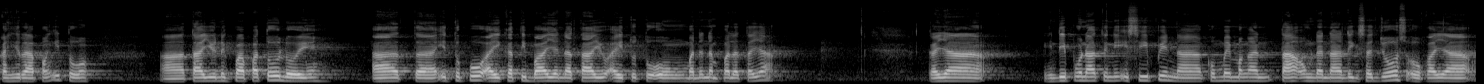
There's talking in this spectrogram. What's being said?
kahirapang ito, ah, tayo nagpapatuloy at ah, ito po ay katibayan na tayo ay totoong mananampalataya. Kaya hindi po natin iisipin na kung may mga taong nanalig sa Diyos o kaya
